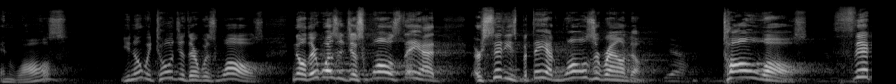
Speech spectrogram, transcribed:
And walls? You know, we told you there was walls. No, there wasn't just walls. They had, or cities, but they had walls around them. Yeah. Tall walls, thick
